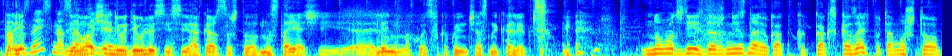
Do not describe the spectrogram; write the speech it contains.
А Да вы знаете, на Я самом вообще не деле... удивлюсь, если окажется, что настоящий э, Ленин находится в какой-нибудь частной коллекции. Ну вот здесь даже не знаю, как, как сказать, потому что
